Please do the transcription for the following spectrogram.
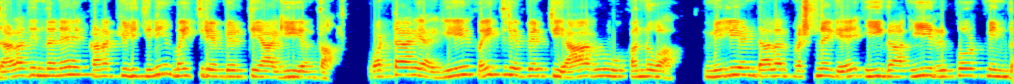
ದಳದಿಂದನೇ ಕಣಕ್ಕಿಳಿತೀನಿ, ಮೈತ್ರಿ ಅಭ್ಯರ್ಥಿಯಾಗಿ ಅಂತ. ಒಟ್ಟಾರೆಯಾಗಿ ಮೈತ್ರಿ ಅಭ್ಯರ್ಥಿ ಯಾರು ಅನ್ನುವ ಮಿಲಿಯನ್ ಡಾಲರ್ ಪ್ರಶ್ನೆಗೆ ಈಗ ಈ ರಿಪೋರ್ಟ್ನಿಂದ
